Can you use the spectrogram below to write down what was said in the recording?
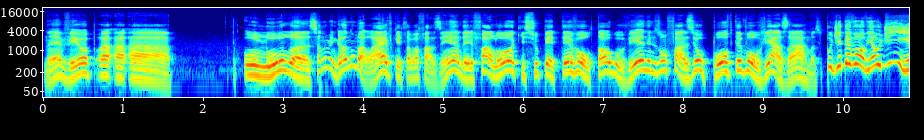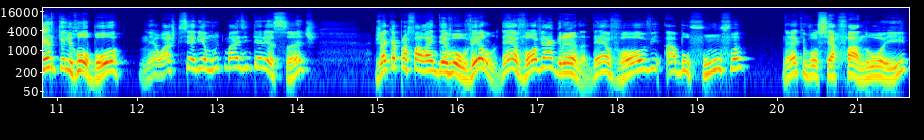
né, veio a, a, a, o Lula, se eu não me engano, numa live que ele estava fazendo, ele falou que se o PT voltar ao governo, eles vão fazer o povo devolver as armas. Podia devolver o dinheiro que ele roubou, né? Eu acho que seria muito mais interessante já que é para falar em devolvê-lo, devolve a grana, devolve a bufunfa, né, que você afanou aí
